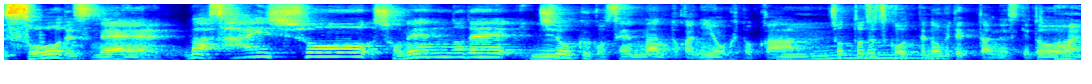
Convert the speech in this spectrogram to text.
そうですね。まあ最初、初年度で1億5千万とか2億とか、ちょっとずつこうって伸びていったんですけど、はい、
